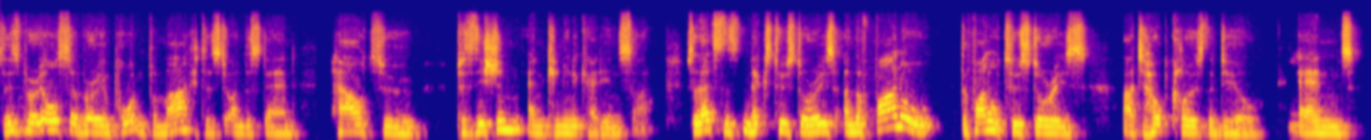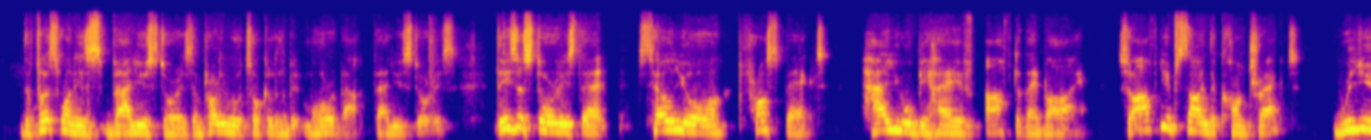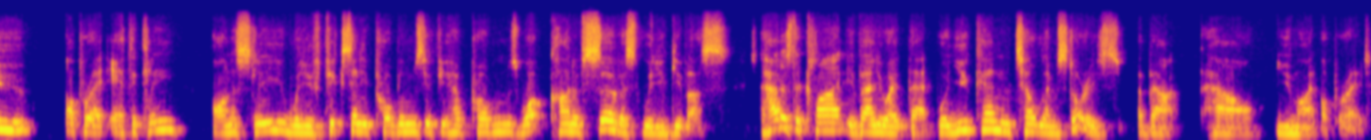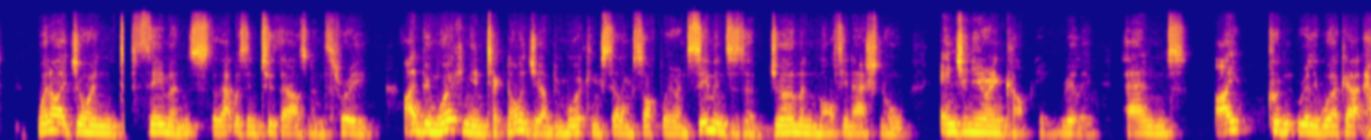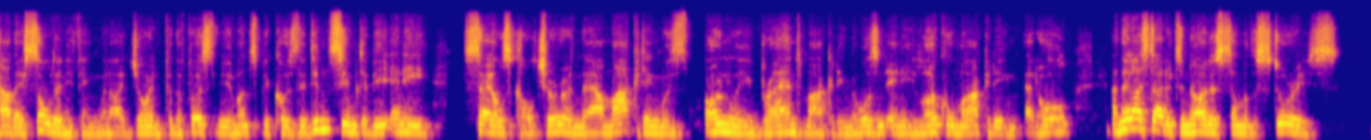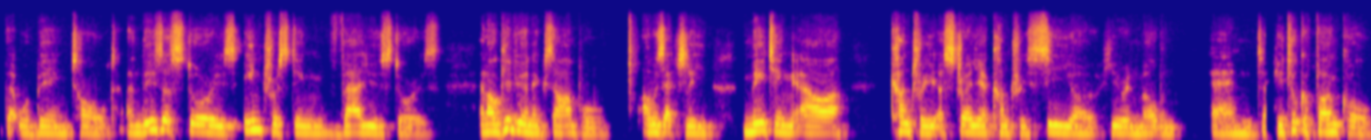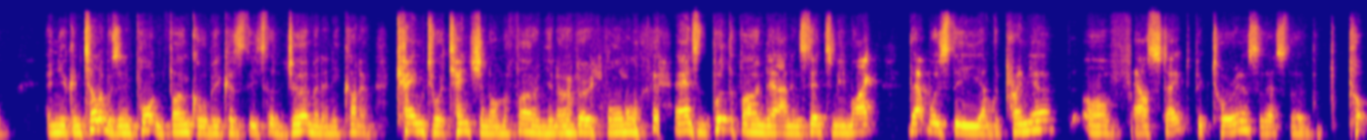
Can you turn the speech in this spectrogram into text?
So this is very also very important for marketers to understand how to position and communicate insight. So that's the next two stories, and the final the final two stories are to help close the deal. Mm. And the first one is value stories, and probably we'll talk a little bit more about value stories. These are stories that tell your prospect how you will behave after they buy. So after you've signed the contract, will you operate ethically? Honestly? Will you fix any problems if you have problems? What kind of service will you give us? So how does the client evaluate that? Well, you can tell them stories about how you might operate. When I joined Siemens, so that was in 2003, I'd been working in technology. I'd been working selling software, and Siemens is a German multinational engineering company, really. And I couldn't really work out how they sold anything when I joined for the first few months because there didn't seem to be any sales culture and our marketing was only brand marketing. There wasn't any local marketing at all. And then I started to notice some of the stories that were being told. And these are stories, interesting value stories. And I'll give you an example. I was actually meeting our country, Australia country CEO here in Melbourne, and he took a phone call and you can tell it was an important phone call because he's the German and he kind of came to attention on the phone, you know, very formal. Answered, put the phone down and said to me, Mike, that was the uh, the premier of our state, Victoria. So that's the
